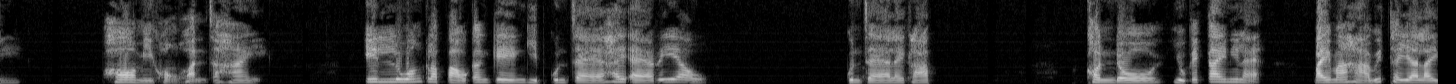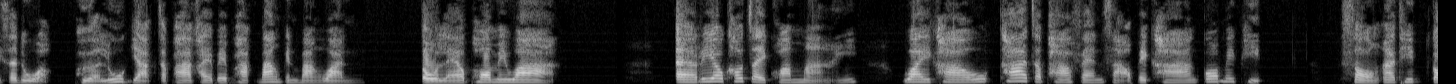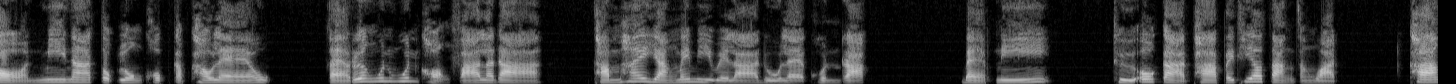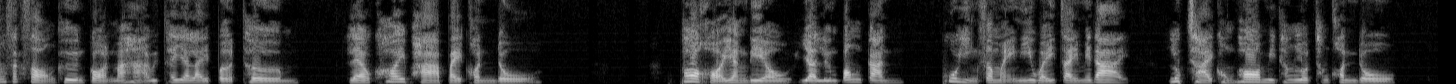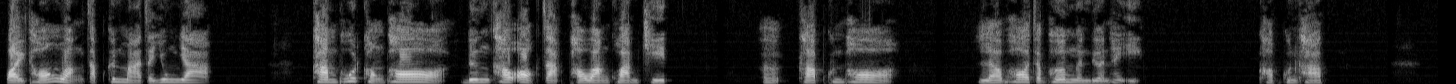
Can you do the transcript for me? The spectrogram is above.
พ่อมีของขวัญจะให้ อินล้วงกระเป๋ากางเกงหยิบกุญแจให้แอเรียล กุญแจอะไรครับ คอนโดอยู่ใกล้ๆนี่แหละ ไปมาหาวิทยาลัยสะดวก เผื่อลูกอยากจะพาใครไปพักบ้างเป็นบางวัน โตแล้วพ่อไม่ว่า แอเรียลเข้าใจความหมาย วัยเขาถ้าจะพาแฟนสาวไปค้างก็ไม่ผิด สองอาทิตย์ก่อนมีนาตกลงคบกับเขาแล้ว แต่เรื่องวุ่นๆของฟ้าละดาทำให้ยังไม่มีเวลาดูแลคนรัก แบบนี้ ถือโอกาสพาไปเที่ยวต่างจังหวัด ค้างสักสองคืนก่อนมหาวิทยาลัยเปิดเทอม แล้วค่อยพาไปคอนโด พ่อขออย่างเดียว อย่าลืมป้องกัน ผู้หญิงสมัยนี้ไว้ใจไม่ได้ ลูกชายของพ่อมีทั้งรถทั้งคอนโด ปล่อยท้องหวังจับขึ้นมาจะยุ่งยาก คำพูดของพ่อดึงเขาออกจากภวังความคิด เออครับคุณพ่อ แล้วพ่อจะเพิ่มเงินเดือนให้อีก ขอบคุณครับ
